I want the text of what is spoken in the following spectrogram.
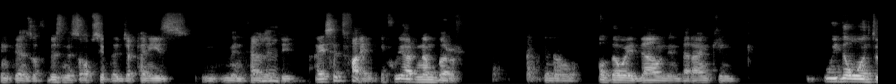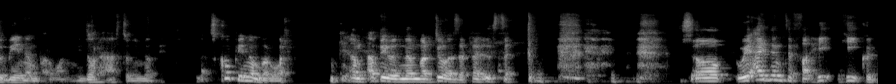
in terms of business ops, the Japanese mentality. Mm-hmm. I said, fine, if we are number, you know, all the way down in the ranking, we don't want to be number one. We don't have to innovate. Let's copy number one. I'm happy with number two as a person. so we identify, he, he could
